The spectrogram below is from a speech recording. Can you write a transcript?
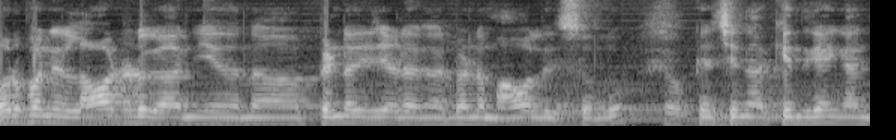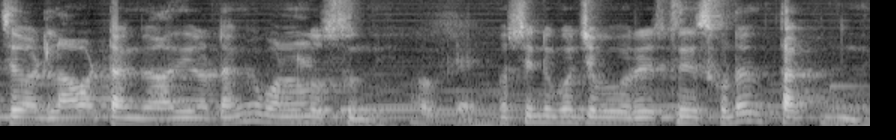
బరువు పని లావట్టుడు కానీ ఏదైనా పెండ చేయడం కానీ పెండ మామూలు తీస్తుండ్రు నేను చిన్న కిందికి ఇంకా అంచె వాటి లావట్టంగా అది ఇవ్వటంగా మళ్ళీ వస్తుంది. ఇంక కొంచెం రెస్ట్ తీసుకుంటే తగ్గుతుంది.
